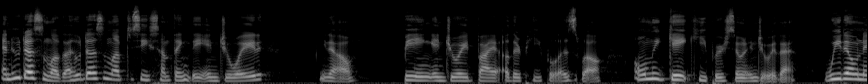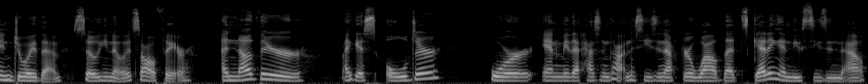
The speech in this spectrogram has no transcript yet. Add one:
And who doesn't love that? Who doesn't love to see something they enjoyed, you know, being enjoyed by other people as well? Only gatekeepers don't enjoy that. We don't enjoy them. So, you know, it's all fair. Another, I guess, older or anime that hasn't gotten a season after a while that's getting a new season now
